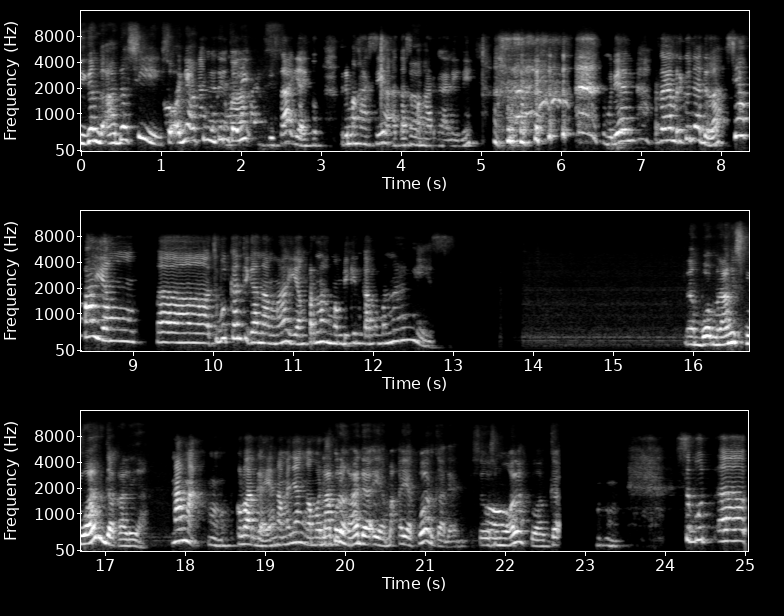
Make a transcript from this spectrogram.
Tiga nggak ada sih. Soalnya aku mungkin kali bisa ya itu. Terima kasih atas Ah. penghargaan ini. Kemudian pertanyaan berikutnya adalah siapa yang eh, sebutkan tiga nama yang pernah membuat kamu menangis? yang buat menangis keluarga kali ya. Nama, hmm, keluarga ya, namanya nggak mau aku udah nggak ada ya, ya keluarga dan so, Oh. semualah keluarga. Hmm. Sebut eh,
